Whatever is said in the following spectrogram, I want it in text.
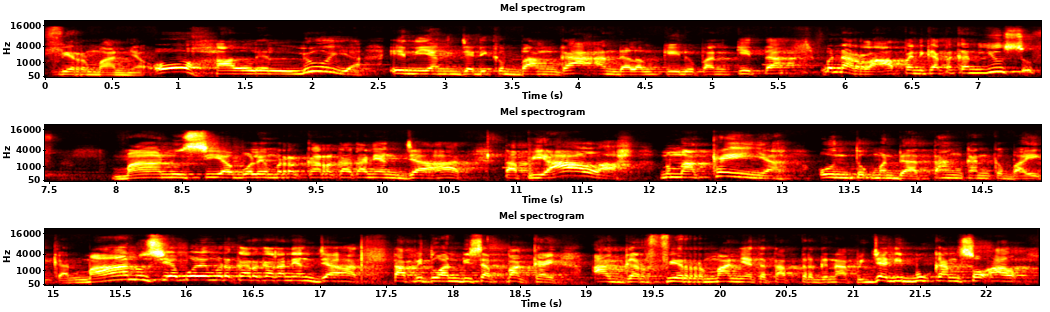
firmannya. Oh haleluya. Ini yang jadi kebanggaan dalam kehidupan kita. Benarlah apa yang dikatakan Yusuf. Manusia boleh mereka-rekakan yang jahat, tapi Allah memakainya untuk mendatangkan kebaikan. Manusia boleh mereka-rekakan yang jahat, tapi Tuhan bisa pakai agar firman-Nya tetap tergenapi. Jadi bukan soal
